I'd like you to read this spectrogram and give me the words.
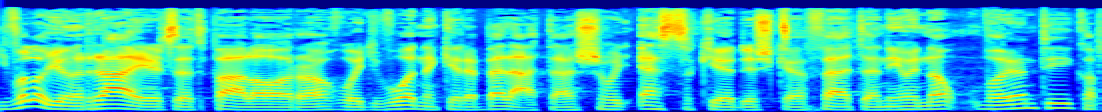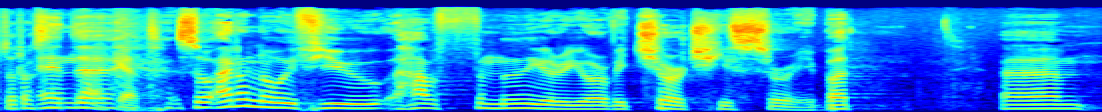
Így valahogyan ráérzett Pál arra, hogy volt neki erre belátása, hogy ezt a kérdést kell feltenni, hogy na, vajon ti kaptatok szent And uh, so I don't know if you, how familiar you are with church history, but, um,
